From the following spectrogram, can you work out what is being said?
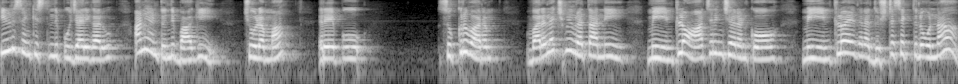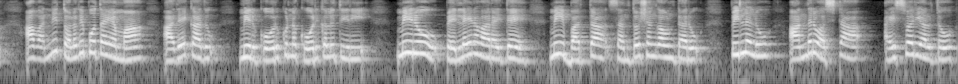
కీడు శంకిస్తుంది పూజారి గారు అని అంటుంది బాగి. చూడమ్మా రేపు శుక్రవారం వరలక్ష్మి వ్రతాన్ని మీ ఇంట్లో ఆచరించారనుకో మీ ఇంట్లో ఏదైనా దుష్టశక్తులు ఉన్నా అవన్నీ తొలగిపోతాయమ్మా. అదే కాదు మీరు కోరుకున్న కోరికలు తీరి మీరు పెళ్ళైన వారైతే మీ భర్త సంతోషంగా ఉంటారు. పిల్లలు అందరూ అష్ట ఐశ్వర్యాలతో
